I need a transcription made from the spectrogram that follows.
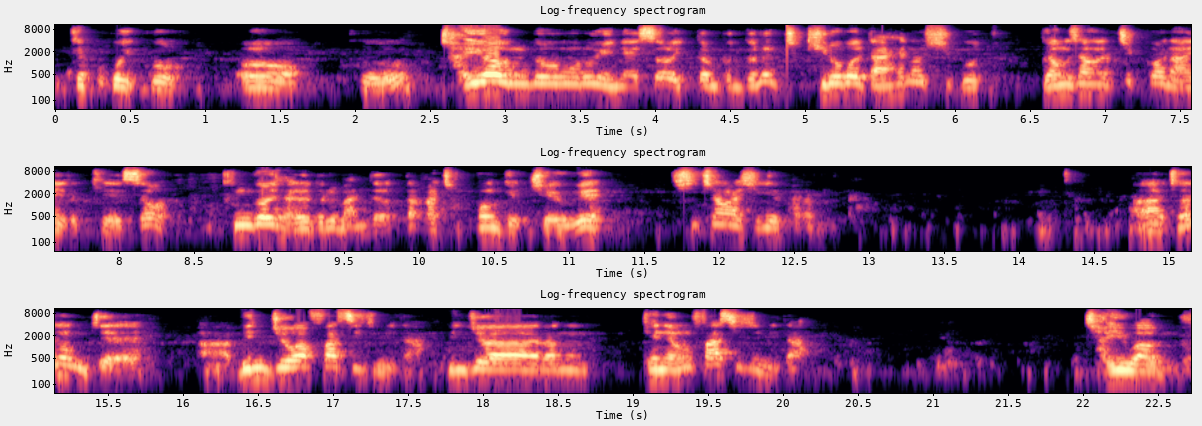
이렇게 보고 있고 어, 그 자유화 운동으로 인해서 있던 분들은 기록을 다 해놓으시고 영상을 찍거나 이렇게 해서 근거 자료들을 만들었다가 정권 교체 후에 신청하시길 바랍니다. 아, 저는 이제 아, 민주화 파시즘이다. 민주화라는 개념은 파시즘이다. 자유화 운동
